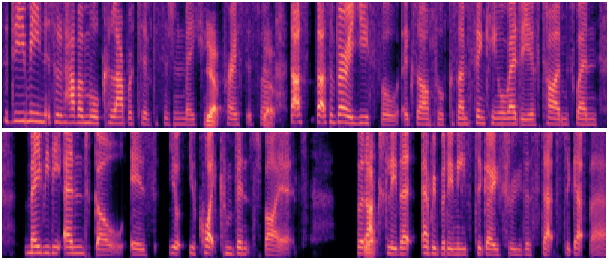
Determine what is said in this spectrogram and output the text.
So do you mean sort of have a more collaborative decision making yeah. process? Well, yeah. that's that's a very useful example because I'm thinking already of times when maybe the end goal is you're you're quite convinced by it, but yeah. actually that everybody needs to go through the steps to get there,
